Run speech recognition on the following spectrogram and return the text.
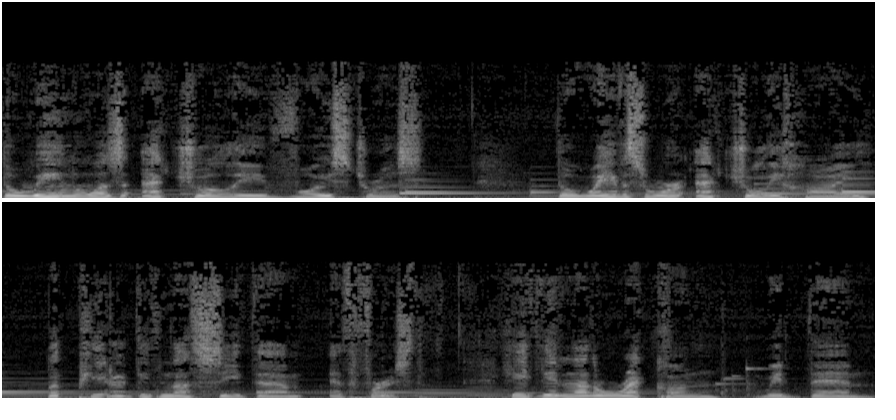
The wind was actually boisterous. The waves were actually high, but Peter did not see them at first. He did not reckon with them.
